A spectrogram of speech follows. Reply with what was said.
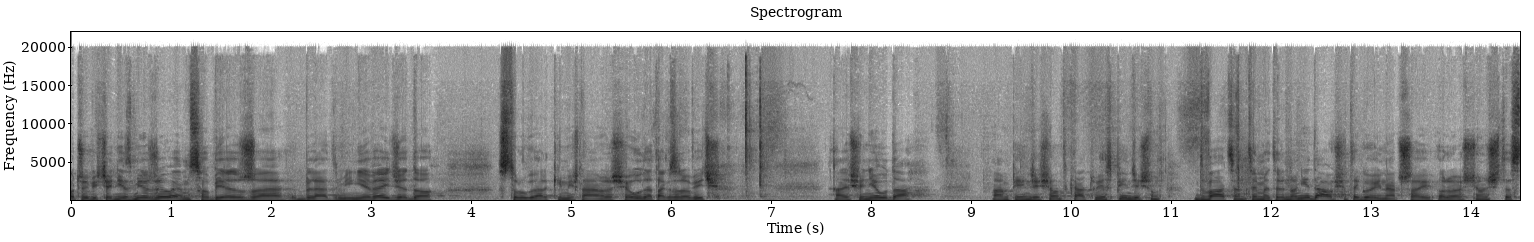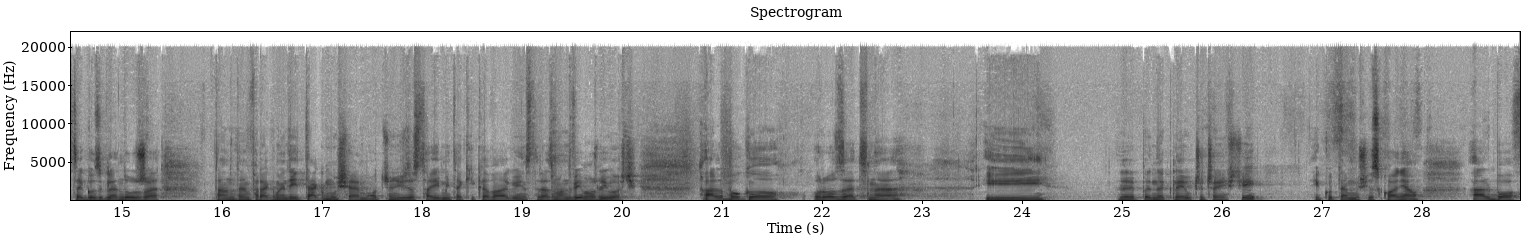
Oczywiście nie zmierzyłem sobie, że blad mi nie wejdzie do strugarki. Myślałem, że się uda tak zrobić, ale się nie uda. Mam 50, a tu jest 52 cm. No nie dało się tego inaczej rozciąć to z tego względu, że tamten fragment i tak musiałem odciąć, zostaje mi taki kawałek, więc teraz mam dwie możliwości. Albo go rozetnę i y, będę kleił trzy części i ku temu się skłaniał, albo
